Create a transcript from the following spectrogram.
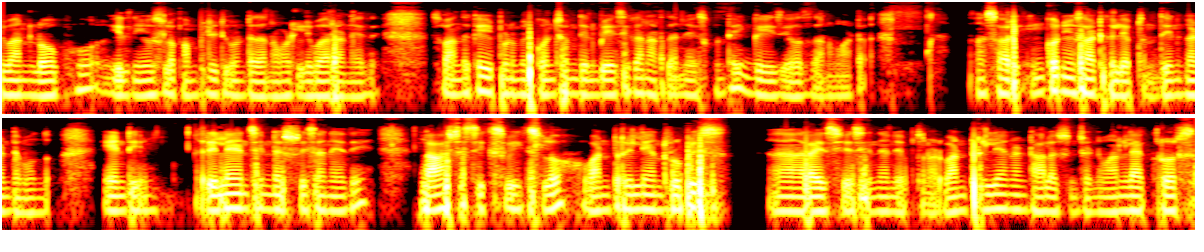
one లోపు ఇది న్యూస్లో కంప్లీట్గా ఉంటుంది అనమాట లిబార్ అనేది. సో అందుకే ఇప్పుడు మీరు కొంచెం దీని బేసిక్ అని అర్థం చేసుకుంటే ఇంకా ఈజీ అవుతుంది అనమాట సారీ ఇంకో న్యూస్ ఆర్టికల్ చెప్తాను దీనికంటే ముందు. ఏంటి? రిలయన్స్ ఇండస్ట్రీస్ అనేది లాస్ట్ సిక్స్ వీక్స్లో వన్ ట్రిలియన్ రూపీస్ రైజ్ చేసింది అని చెప్తున్నాడు. వన్ ట్రిలియన్ అంటే ఆలోచించండి. వన్ ల్యాక్ క్రోర్స్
